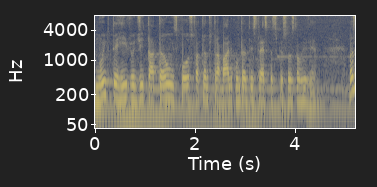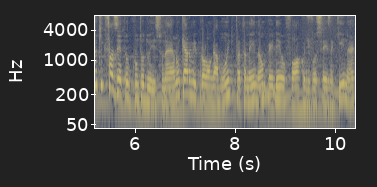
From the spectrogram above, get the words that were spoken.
muito terrível de estar tão exposto a tanto trabalho com tanto estresse que as pessoas estão vivendo. Mas o que fazer com tudo isso? Né? Eu não quero me prolongar muito para também não perder o foco de vocês aqui, né?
